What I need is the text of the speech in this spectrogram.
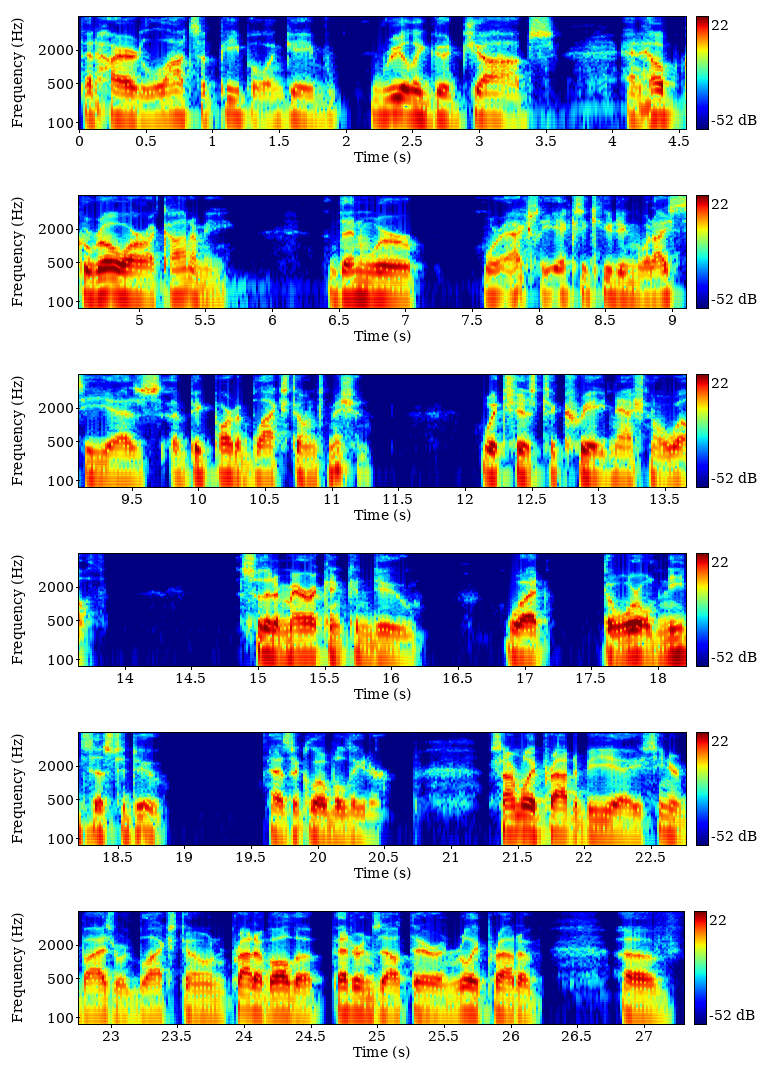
that hired lots of people and gave really good jobs and helped grow our economy, then we're we're actually executing what I see as a big part of Blackstone's mission, which is to create national wealth so that American can do what the world needs us to do as a global leader. So I'm really proud to be a senior advisor with Blackstone, proud of all the veterans out there and really proud of of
